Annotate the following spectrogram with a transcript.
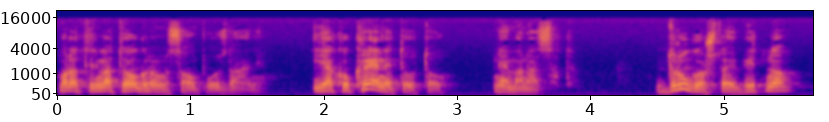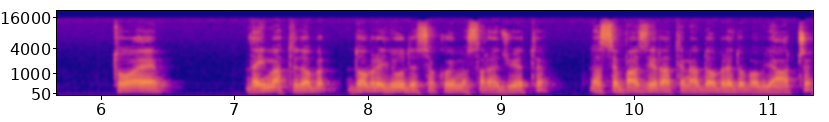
Morate da imate ogromno samopouzdanje. I ako krenete u to, nema nazad. Drugo što je bitno, to je da imate dobre, dobre ljude sa kojima sarađujete, da se bazirate na dobre dobavljače,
